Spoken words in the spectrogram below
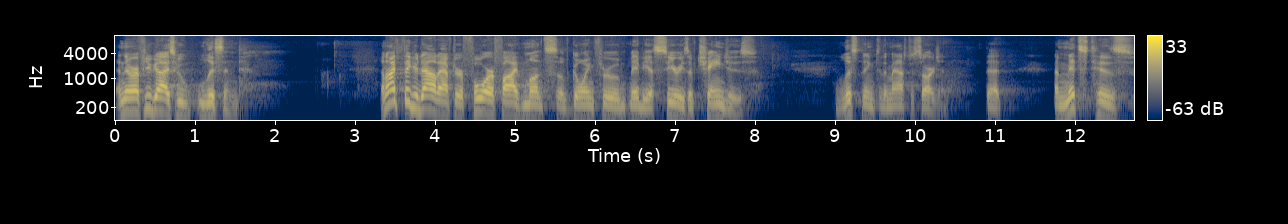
And there were a few guys who listened. And I figured out after four or five months of going through maybe a series of changes, listening to the master sergeant, that amidst his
